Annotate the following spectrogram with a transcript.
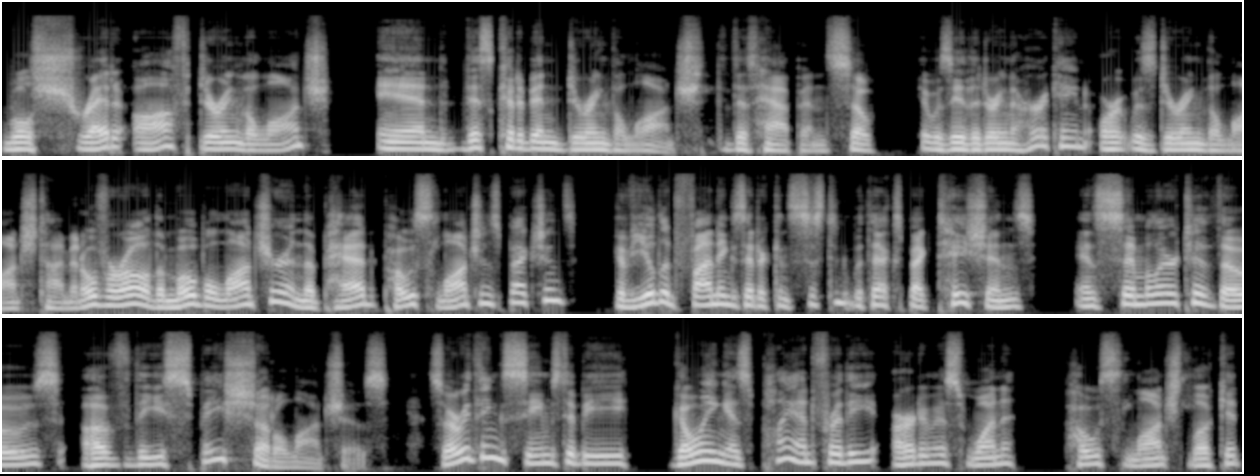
will shred off during the launch. And this could have been during the launch that this happened. So it was either during the hurricane or it was during the launch time. And overall, the mobile launcher and the pad post launch inspections have yielded findings that are consistent with expectations and similar to those of the space shuttle launches. So everything seems to be going as planned for the Artemis 1 post launch look at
